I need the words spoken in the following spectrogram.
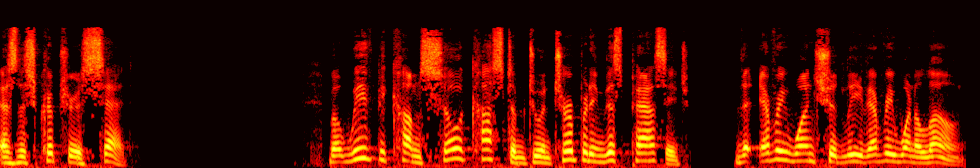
as the scripture has said. But we've become so accustomed to interpreting this passage that everyone should leave everyone alone,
